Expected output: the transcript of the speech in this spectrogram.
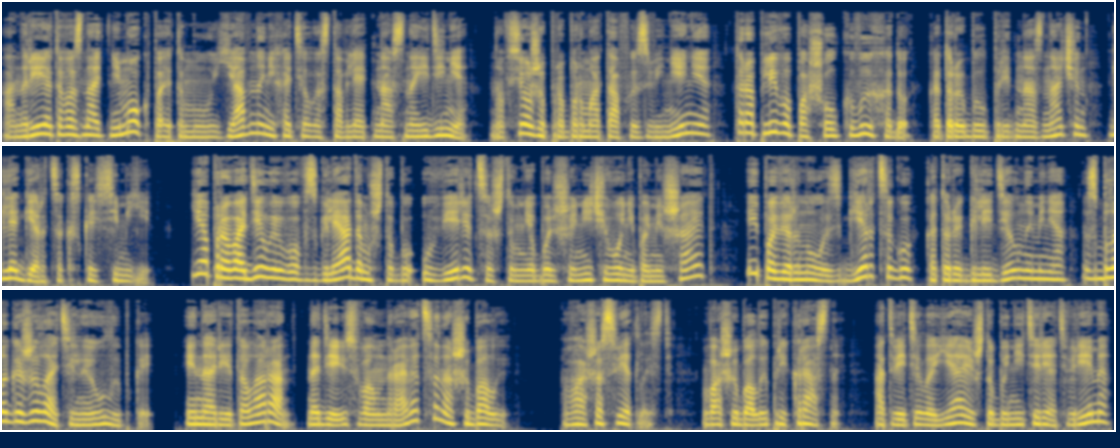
Анри этого знать не мог, поэтому явно не хотел оставлять нас наедине, но все же, пробормотав извинения, торопливо пошел к выходу, который был предназначен для герцогской семьи. Я проводила его взглядом, чтобы увериться, что мне больше ничего не помешает, и повернулась к герцогу, который глядел на меня с благожелательной улыбкой. «Инарита Лоран, надеюсь, вам нравятся наши балы?» «Ваша светлость, ваши балы прекрасны», — ответила я, и, чтобы не терять время,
